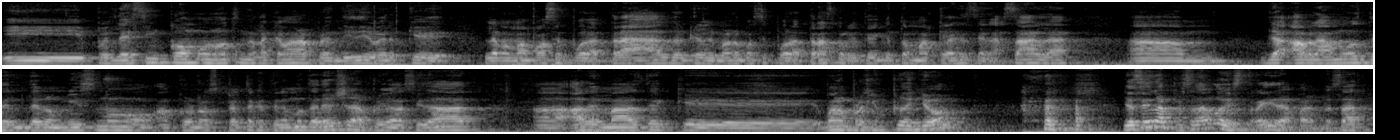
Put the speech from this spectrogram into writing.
y pues le es incómodo no tener la cámara prendida y ver que la mamá pase por atrás, ver que el hermano pase por atrás porque tiene que tomar clases en la sala ya hablamos de, lo mismo ah, con respecto a que tenemos derecho a la privacidad, ah, además de que, bueno, por ejemplo yo, yo soy una persona algo distraída para empezar,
